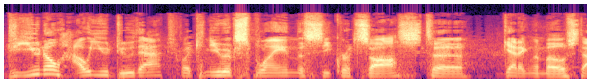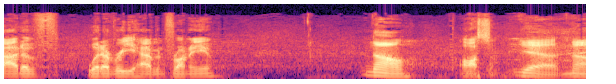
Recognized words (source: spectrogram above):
Do you know how you do that? Like, can you explain the secret sauce to getting the most out of whatever you have in front of you? No. Awesome. Yeah, no,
